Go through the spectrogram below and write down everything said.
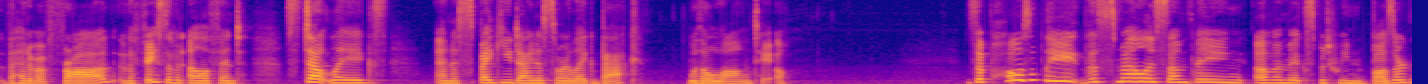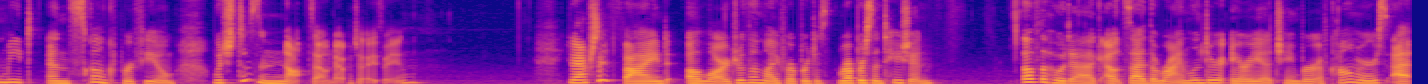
the head of a frog, the face of an elephant, stout legs, and a spiky dinosaur like back with a long tail. Supposedly, the smell is something of a mix between buzzard meat and skunk perfume, which does not sound appetizing. You can actually find a larger than life repre- representation of the Hodag outside the Rhinelander Area Chamber of Commerce at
